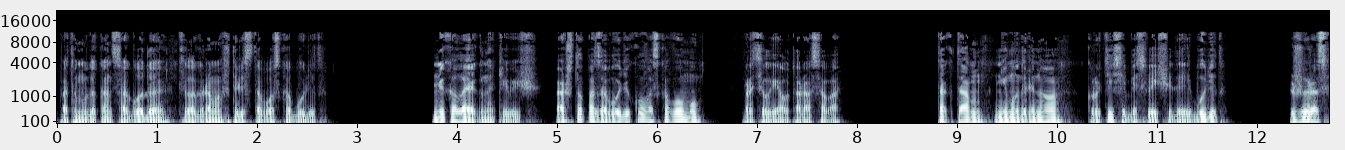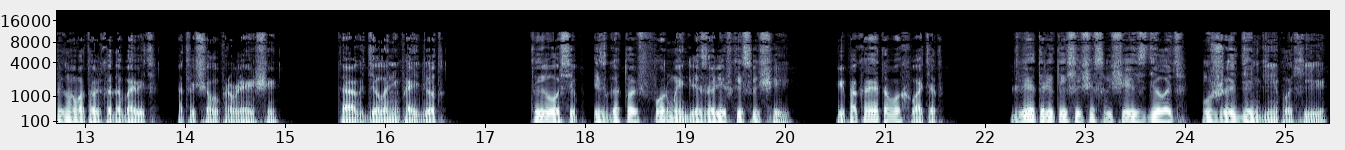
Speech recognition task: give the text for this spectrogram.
потому до конца года килограммов 300 воска будет. «Николай Игнатьевич, а что по заводику восковому?» — спросил я у Тарасова. «Так там, не мудрено, крути себе свечи, да и будет. Жира свиного только добавить», — отвечал управляющий. Так дело не пойдет. Ты, Осип, изготовь формы для заливки свечей. И пока этого хватит. Две-три тысячи свечей сделать уже деньги неплохие.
